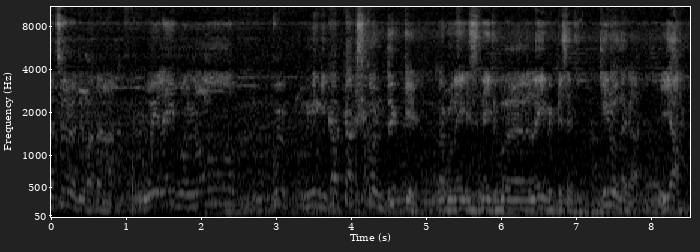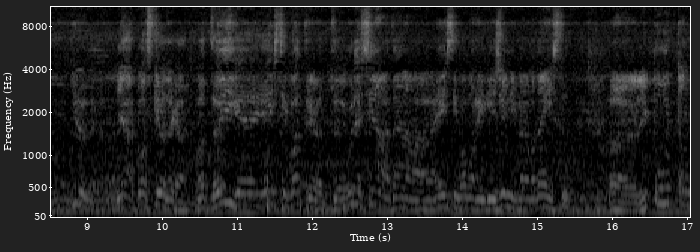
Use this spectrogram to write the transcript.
oled söönud juba täna? võileibu on no kui mingi ka- kaks-kolm tükki nagu neid, neid äh, leibikesid. kiludega? jah, kiludega või? ja koos kiludega. vaata õige Eesti patrioot, kuidas sina täna Eesti Vabariigi sünnipäeva tähistad? lipu võtan,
